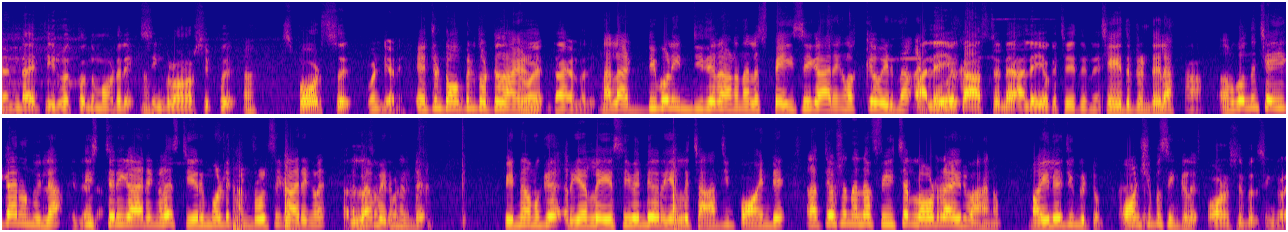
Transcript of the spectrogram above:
രണ്ടായിരത്തി ഇരുപത്തി ഒന്ന് മോഡൽ സിംഗിൾ ഓണർഷിപ്പ്. സ്പോർട്സ് വണ്ടിയാണ്. ഏറ്റവും ടോപ്പിന് തൊട്ട് താഴെയുള്ളത്. നല്ല അടിപൊളി ഇന്റീരിയർ ആണ് നല്ല സ്പേസ് കാര്യങ്ങളൊക്കെ വരുന്ന അലയോ കാസ്റ്റിന്റെ അലയോ ഒക്കെ ചെയ്തിന്. ചെയ്തിട്ടുണ്ട് അല്ലെ? നമുക്കൊന്നും ചെയ്യിക്കാനൊന്നുമില്ല. ഹിസ്റ്ററി കാര്യങ്ങൾ സ്റ്റിയറിംഗ് മോൾഡ് കൺട്രോൾസ് കാര്യങ്ങൾ എല്ലാം വരുന്നുണ്ട്. പിന്നെ നമുക്ക് റിയറിൽ എ സി വെന്റ് റിയറിൽ ചാർജിങ് പോയിന്റ് അത്യാവശ്യം നല്ല ഫീച്ചർ ലോഡഡ് ആയ ഒരു വാഹനം. മൈലേജും കിട്ടും. Ownership single ownership single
